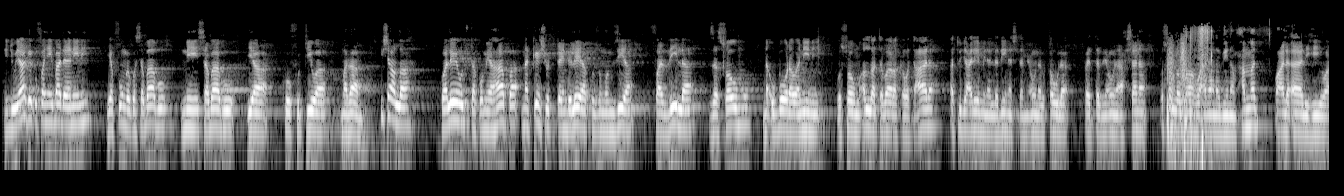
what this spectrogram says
Ni juu yake kufanya ibada ya nini? Yafunga kwa sababu ni sababu ya kufutiwa madhambi. Inshallah kwa leo tutakomea hapa na kesho tutaendelea kuzungumzia fadhila za saumu na ubora wa nini wa saumu Allah tabaraka wa taala atujalie min alladhina yastami'una alqawla fayattabi'una ahsana wa sallallahu ala nabiyyina Muhammad wa ala alihi wa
